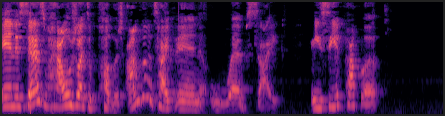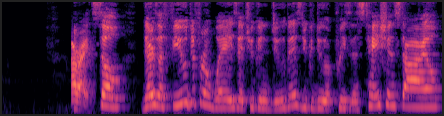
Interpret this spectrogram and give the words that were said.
And it says, how would you like to publish? I'm going to type in website. And you see it pop up. All right. So there's a few different ways that you can do this. You can do a presentation style,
